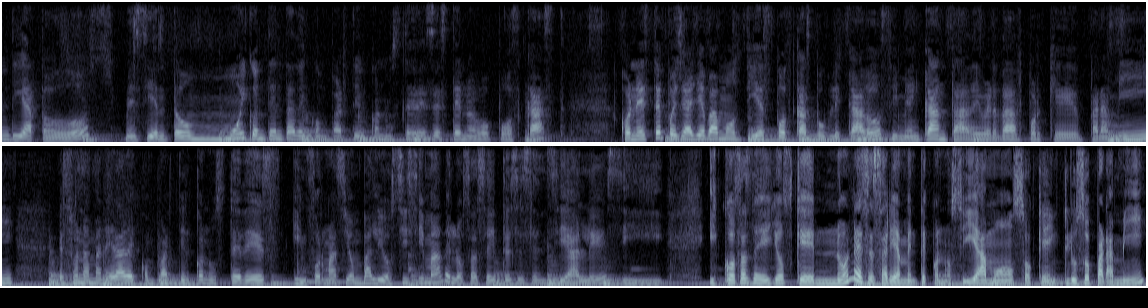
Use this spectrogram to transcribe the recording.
buen día a todos. Me siento muy contenta de compartir con ustedes este nuevo podcast. Con este pues ya llevamos 10 podcasts publicados y me encanta de verdad porque para mí es una manera de compartir con ustedes información valiosísima de los aceites esenciales y, cosas de ellos que no necesariamente conocíamos o que incluso para mí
